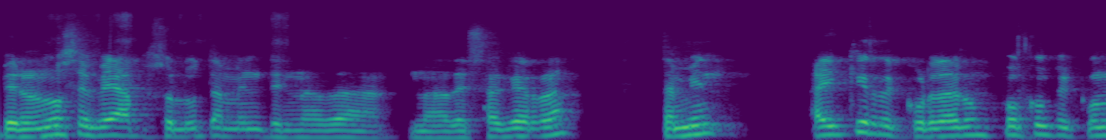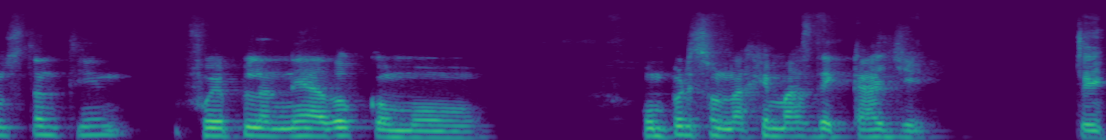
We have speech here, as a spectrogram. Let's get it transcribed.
pero no se ve absolutamente nada, nada de esa guerra. También hay que recordar un poco que Constantine fue planeado como un personaje más de calle. Sí.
